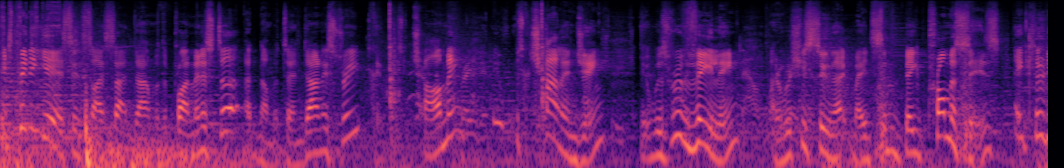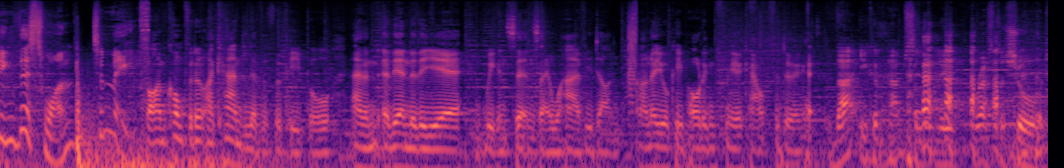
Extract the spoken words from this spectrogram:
It's been a year since I sat down with the Prime Minister at number 10 Downing Street. It was charming, it was challenging, It was revealing, and Rishi Sunak made some big promises, including this one to me. So I'm confident I can deliver for people, and at the end of the year, we can sit and say, Well, how have you done? And I know you'll keep holding me account for doing it. That you can absolutely rest assured.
